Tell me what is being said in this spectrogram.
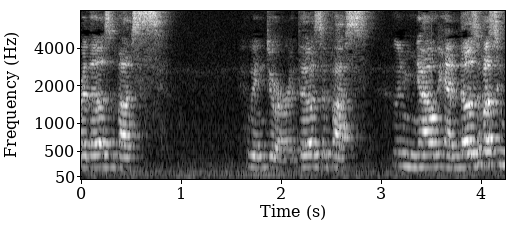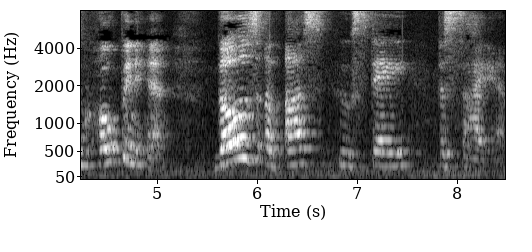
for those of us who endure, those of us who know Him, those of us who hope in Him, those of us who stay beside Him,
